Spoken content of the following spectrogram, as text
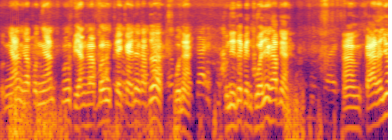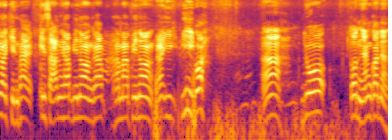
ผลงานครับผลงานเบิ่งเปียงครับเบิ่งไกลๆเด้อครับเด้อปุ่นน่ะใกล้วันนี้ได้เป็นถ้วยเด้อครับเนี่ยๆอ่าการอายุกินภาคอีสานครับพี่น้องครับถ้ามาพี่น้องอะอีกมีอีกวะอ่าอยู่ต้นหยังก่อนเนี่ย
